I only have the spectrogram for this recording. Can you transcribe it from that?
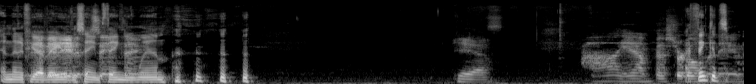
And then if you Yeah, have if eight of the ate same, the thing, you win. Yeah. Ah, yeah, I'm gonna start I on think the it's- name.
